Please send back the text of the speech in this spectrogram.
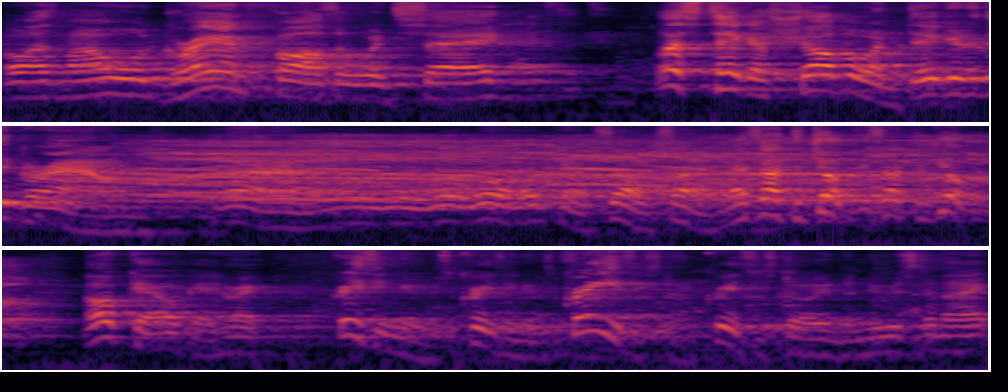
Or as my old grandfather would say, let's take a shovel and dig into the ground. All right. Whoa, whoa, whoa, okay, sorry, sorry. That's not the joke. That's not the joke. Okay, okay, all right. crazy news, crazy news, crazy stuff, crazy story in the news tonight.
